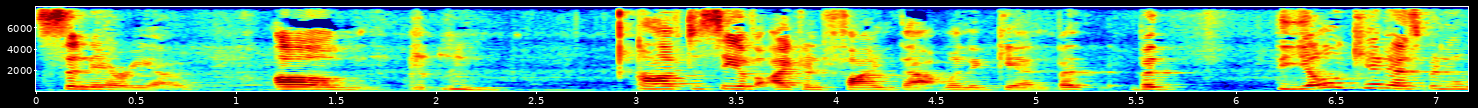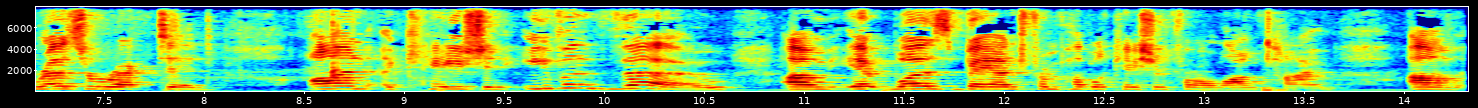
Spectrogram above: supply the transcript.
scenario. Um, I'll have to see if I can find that one again. But but the Yellow Kid has been resurrected on occasion, even though um, it was banned from publication for a long time, um,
